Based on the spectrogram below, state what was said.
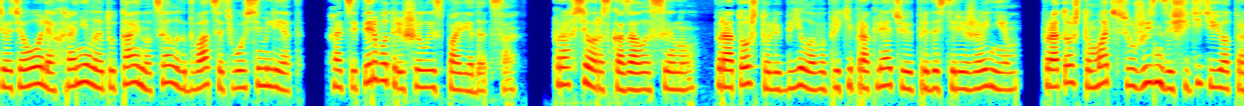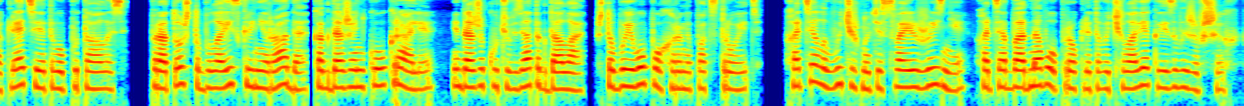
Тетя Оля хранила эту тайну целых 28 лет, а теперь вот решила исповедаться. Про все рассказала сыну, про то, что любила, вопреки проклятию и предостережениям, про то, что мать всю жизнь защитить ее от проклятия этого пыталась, про то, что была искренне рада, когда Женьку украли, и даже кучу взяток дала, чтобы его похороны подстроить. Хотела вычеркнуть из своей жизни хотя бы одного проклятого человека из выживших.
